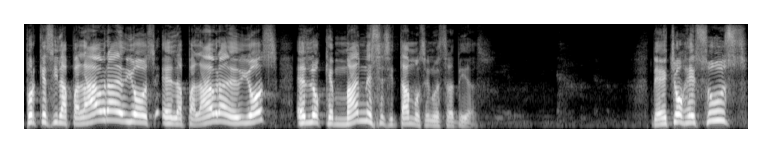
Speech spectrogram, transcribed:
Porque si la palabra de Dios es la palabra de Dios, es lo que más necesitamos en nuestras vidas. De hecho, Jesús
